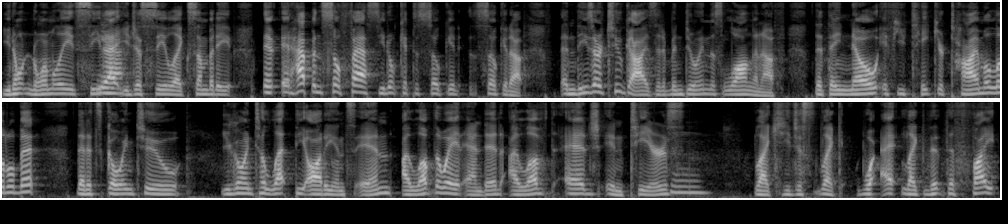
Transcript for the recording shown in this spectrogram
You don't normally see Yeah. that. You just see like somebody. It, it happens so fast you don't get to soak it soak it up. And these are two guys that have been doing this long enough that they know if you take your time a little bit that it's going to you're going to let the audience in. I love the way it ended. I loved Edge in tears. Mm. Like he just like what eh, like the, the fight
